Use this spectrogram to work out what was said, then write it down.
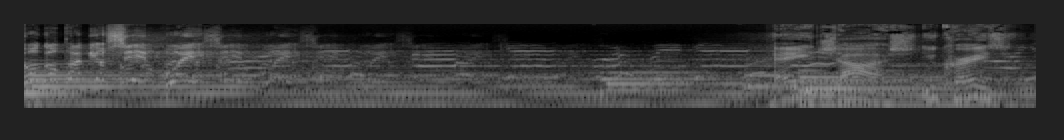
Go pop your shit, boy. Hey, Josh, you crazy.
